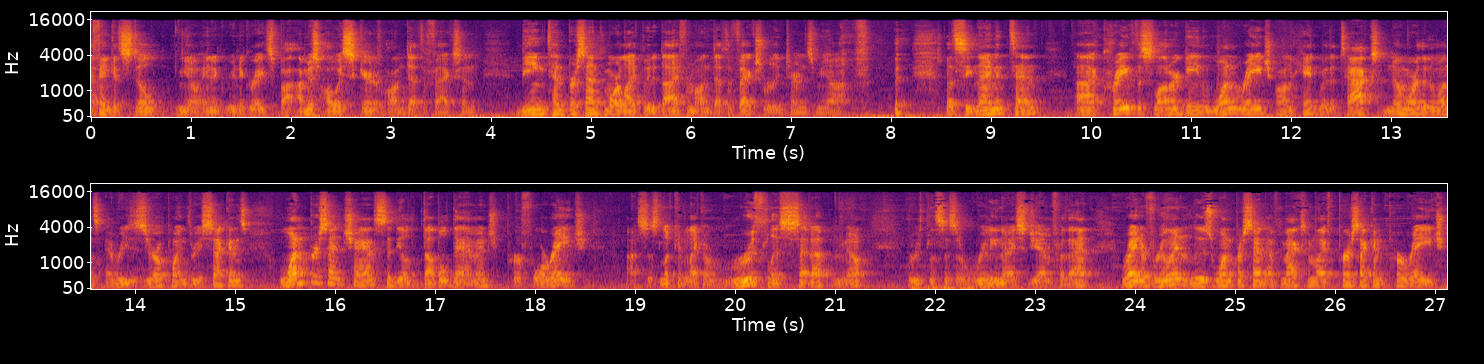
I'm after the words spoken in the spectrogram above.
think it's still you know in a, in a great spot. I'm just always scared of on-death effects, and being 10% more likely to die from on-death effects really turns me off. Let's see, 9 and 10. Uh, Crave the Slaughter, gain 1 rage on hit with attacks, no more than once every 0.3 seconds. 1% chance to deal double damage per 4 rage. Uh, this is looking like a Ruthless setup, you know. Ruthless is a really nice gem for that. Rite of Ruin, lose 1% of maximum life per second per rage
